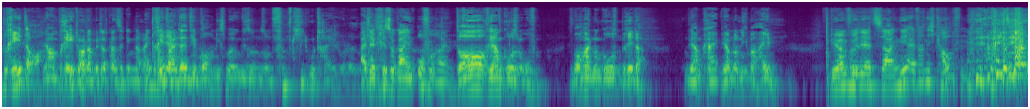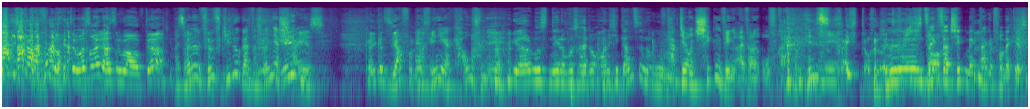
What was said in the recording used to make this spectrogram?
Breder. Ja, einen Breder, damit das ganze Ding da reinkommt. Breder. Weil wir brauchen diesmal irgendwie so, ein- so ein 5-Kilo-Teil oder so. Alter, kriegst du gar in den Ofen rein. Doch, wir haben einen großen Ofen. Wir brauchen halt nur einen großen Breder. Wir haben keinen, wir haben noch nicht mal einen. Björn würde jetzt sagen, nee, einfach nicht kaufen. Richtig, aber nicht kaufen, Leute. Was soll das überhaupt? Ja. Was soll denn 5 Kilo? Was soll denn der Scheiß? Kann ich ganz Jahr von essen. weniger kaufen, ey. Ja, da muss, nee, da muss halt auch nicht ganz in den Ofen. Packt ihr uns Chicken Wing einfach in den Ofen rein und hin, ey. Reicht doch, Leute. Ein reicht doch. Sechser Chicken McNugget von Mc's.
